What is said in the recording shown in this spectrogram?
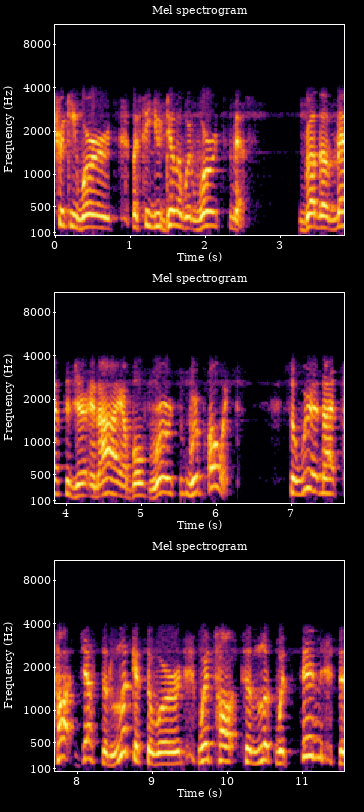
tricky words, but see, you dealing with wordsmiths? Brother Messenger and I are both words, we're poets. So we're not taught just to look at the word, we're taught to look within the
